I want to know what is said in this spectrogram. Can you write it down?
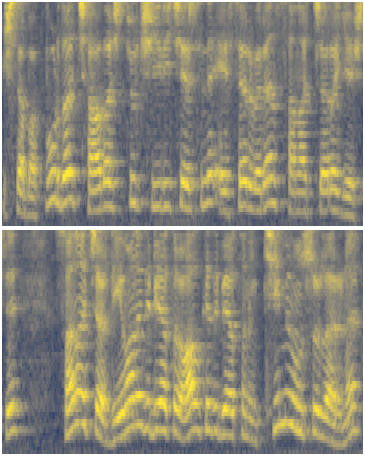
işte bak burada çağdaş Türk şiiri içerisinde eser veren sanatçılara geçti. Sanatçılar divan edebiyatı ve halk edebiyatının kimi unsurlarını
